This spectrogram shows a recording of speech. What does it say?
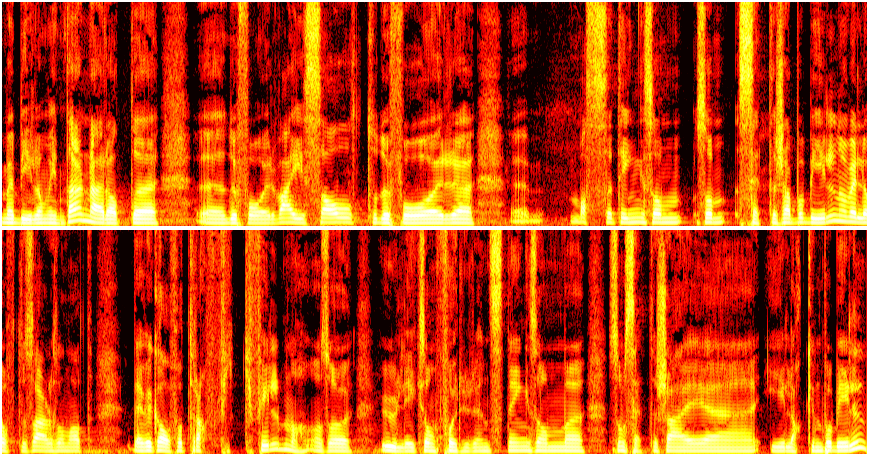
med bil om vinteren. Det er at uh, du får veisalt, du får eh, masse ting som, som setter seg på bilen. Og veldig ofte så er det sånn at det vi kaller for trafikkfilm, da, altså ulik sånn forurensning som, eh, som setter seg eh, i lakken på bilen,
